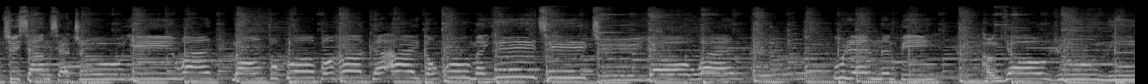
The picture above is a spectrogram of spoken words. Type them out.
去乡下住一晚，农夫伯伯和可爱动物们一起去游玩。无人能比朋友如你。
